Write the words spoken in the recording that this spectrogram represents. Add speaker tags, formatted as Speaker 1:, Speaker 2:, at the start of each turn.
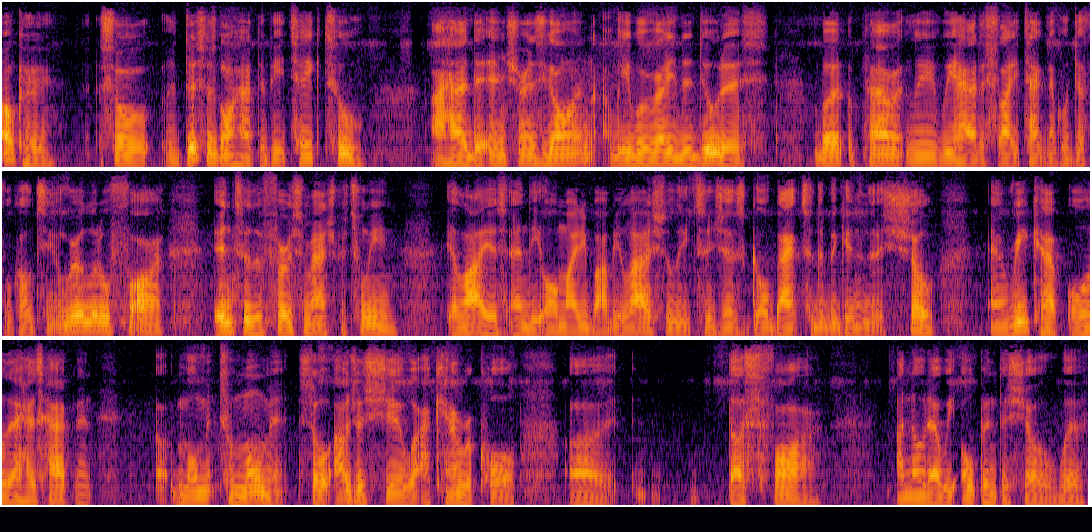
Speaker 1: Okay, so this is gonna have to be take two. I had the insurance going, we were ready to do this, but apparently we had a slight technical difficulty and we're a little far into the first match between Elias and the almighty Bobby Lashley to just go back to the beginning of the show and recap all that has happened uh, moment to moment. So I'll just share what I can recall uh, thus far. I know that we opened the show with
